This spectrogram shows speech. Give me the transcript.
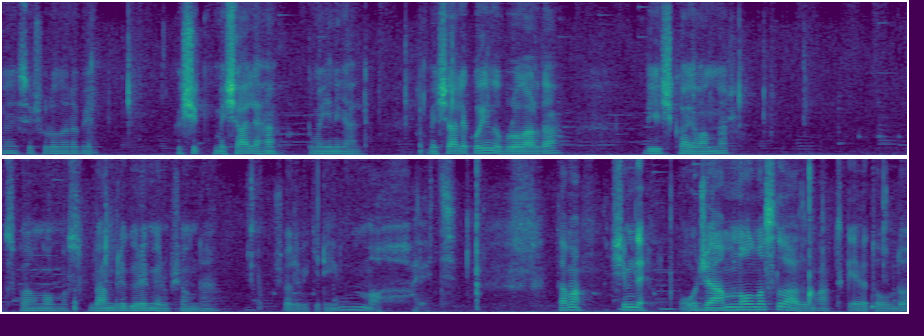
Neyse şuralara bir ışık meşale ha. Aklıma yeni geldi. Meşale koyayım da buralarda değişik hayvanlar spawn olmasın. Ben bile göremiyorum şu anda. Şöyle bir gireyim. Oh evet. Tamam. Şimdi ocağımın olması lazım artık. Evet oldu.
